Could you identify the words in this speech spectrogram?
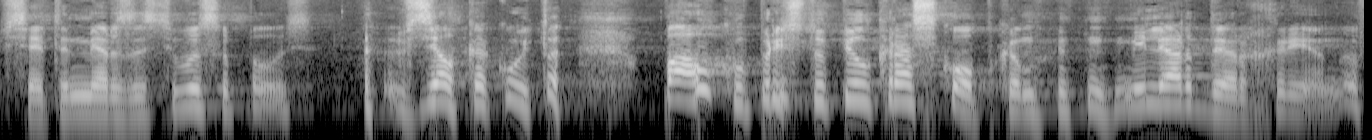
вся эта мерзость высыпалась. Взял какую-то палку, приступил к раскопкам. Миллиардер хренов.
